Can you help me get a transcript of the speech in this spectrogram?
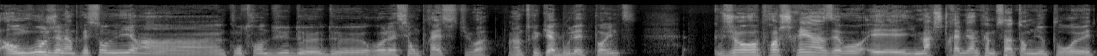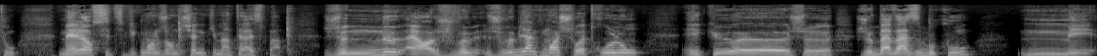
En gros, j'ai l'impression de lire un, compte rendu de, relations presse, tu vois. Un truc à bullet point. Je reprocherai un zéro. Et il marche très bien comme ça, tant mieux pour eux et tout. Mais alors, c'est typiquement le genre de chaîne qui m'intéresse pas. Je ne. Alors, je veux bien que moi, je sois trop long et que euh, je, bavasse beaucoup. Mais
